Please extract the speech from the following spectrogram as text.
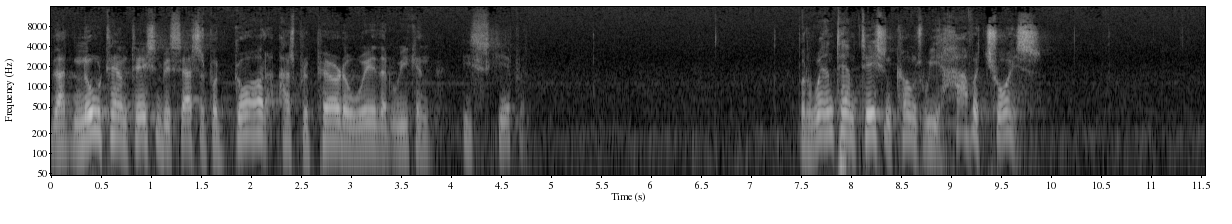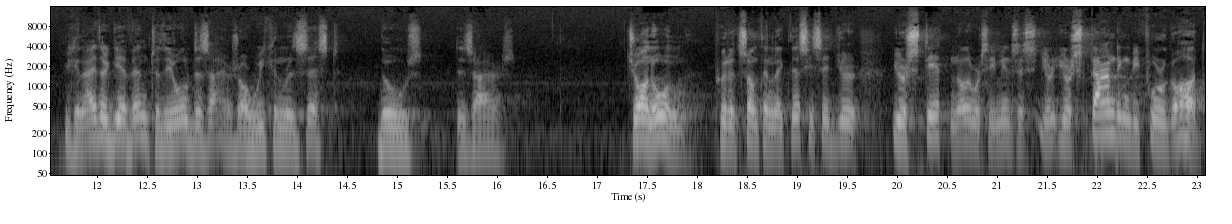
that no temptation besets us, but God has prepared a way that we can escape it. But when temptation comes, we have a choice. We can either give in to the old desires or we can resist those desires. John Owen put it something like this He said, Your, your state, in other words, he means this, your, your standing before God,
